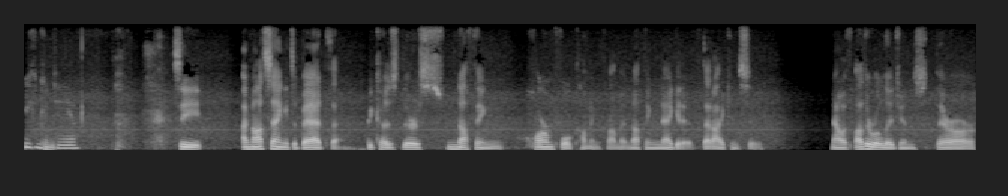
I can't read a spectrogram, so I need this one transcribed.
you can Can- continue. See, I'm not saying it's a bad thing because there's nothing harmful coming from it, nothing negative that I can see. Now, with other religions, there are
